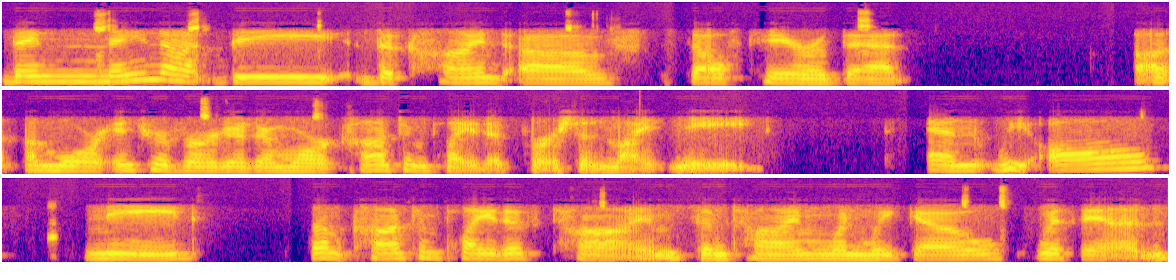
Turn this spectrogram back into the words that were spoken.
they may not be the kind of self care that a, a, more introverted or more contemplative person might need. And we all need some contemplative time, some time when we go within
